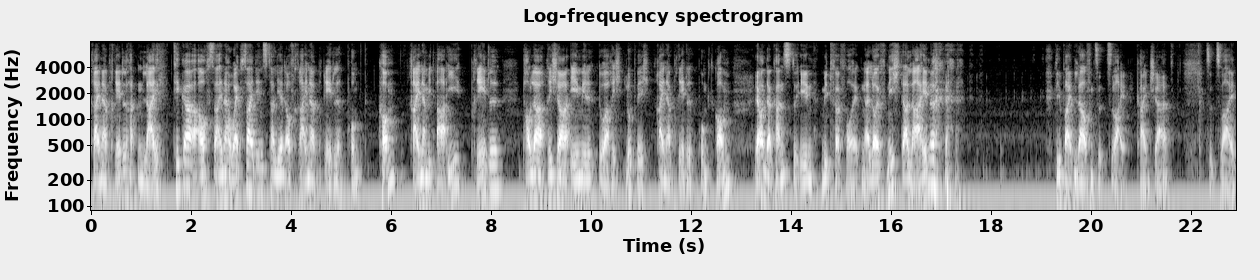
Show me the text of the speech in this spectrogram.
Rainer Bredel hat einen Live-Ticker auf seiner Website installiert auf rainerbredel.com. Rainer mit AI, Bredel, Paula, Richard, Emil, Dorich, Ludwig, rainerbredel.com. Ja, und da kannst du ihn mitverfolgen. Er läuft nicht alleine. Die beiden laufen zu zweit, kein Scherz, zu zweit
